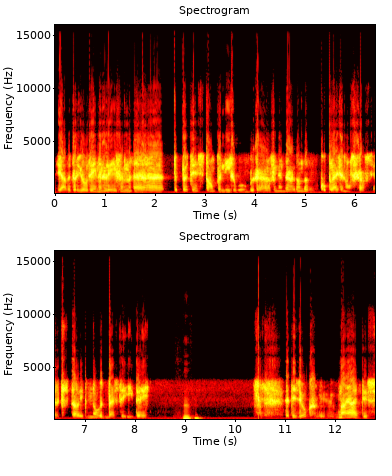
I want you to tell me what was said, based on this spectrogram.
ja, de periode in een leven uh, de put instampen, die gewoon begraven en daar dan dat kop leggen als grafzerk. Dat lijkt me nog het beste idee. Mm -hmm. Het is ook, nou ja, het is,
